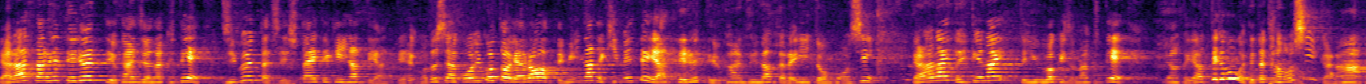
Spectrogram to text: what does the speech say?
やらされてるっていう感じじゃなくて自分たちで主体的になってやってる。今年はこういうことをやろうってみんなで決めてやってるっていう感じになったらいいと思うしやらないといけないっていうわけじゃなくてなんかやってる方が絶対楽しいから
